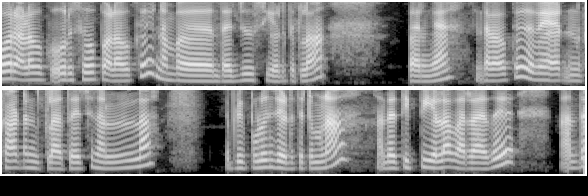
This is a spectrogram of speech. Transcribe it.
ஓரளவுக்கு ஒரு சோப்பு அளவுக்கு நம்ம இந்த ஜூஸ் எடுத்துக்கலாம். பாருங்கள் இந்த அளவுக்கு வே காட்டன் கிளாத் வச்சு நல்லா இப்படி புழிஞ்சு எடுத்துட்டோம்னா அந்த திப்பியெல்லாம் வராது. அந்த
